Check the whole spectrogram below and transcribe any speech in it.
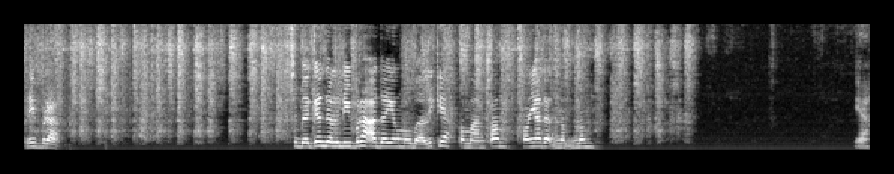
Libra. Sebagian dari Libra ada yang mau balik ya ke mantan. Soalnya ada 66 ya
